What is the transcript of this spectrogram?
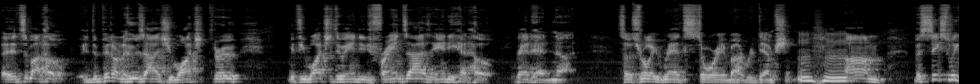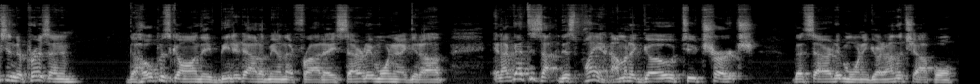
it's about hope. It depends on whose eyes you watch it through if you watch it through Andy Dufresne's eyes, Andy had hope. Red had none. So it's really Red's story about redemption. Mm-hmm. Um, but six weeks into prison, the hope is gone. They've beat it out of me on that Friday. Saturday morning, I get up and I've got this this plan. I'm going to go to church that Saturday morning, go down to the chapel.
